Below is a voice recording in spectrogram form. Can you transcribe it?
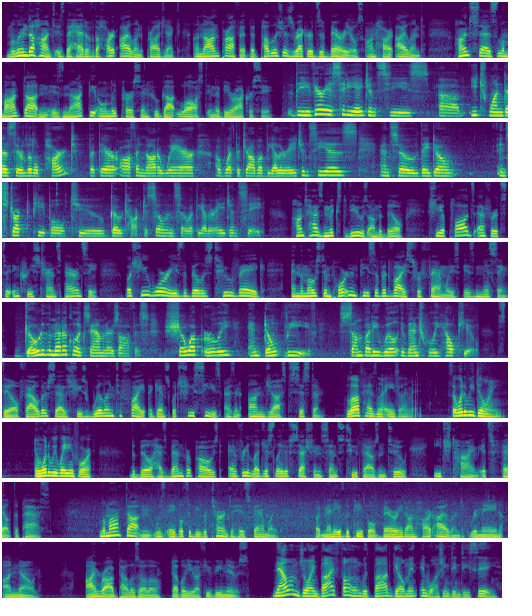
Melinda Hunt is the head of the Hart Island Project, a nonprofit that publishes records of burials on Hart Island. Hunt says Lamont Doughton is not the only person who got lost in the bureaucracy. The various city agencies, uh, each one does their little part, but they're often not aware of what the job of the other agency is, and so they don't instruct people to go talk to so and so at the other agency. Hunt has mixed views on the bill. She applauds efforts to increase transparency, but she worries the bill is too vague and the most important piece of advice for families is missing. Go to the medical examiner's office, show up early, and don't leave. Somebody will eventually help you. Still, Fowler says she's willing to fight against what she sees as an unjust system. Love has no age limit. So, what are we doing? And what are we waiting for? The bill has been proposed every legislative session since 2002. Each time it's failed to pass. Lamont Dotton was able to be returned to his family, but many of the people buried on Hart Island remain unknown. I'm Rob Palazzolo, WFUV News. Now I'm joined by phone with Bob Gellman in Washington, D.C.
